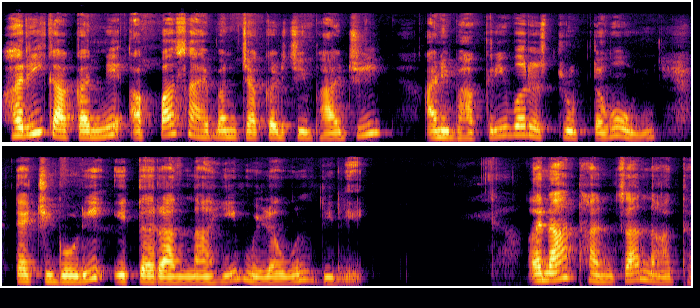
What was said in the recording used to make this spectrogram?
हरिकाकांनी आप्पासाहेबांच्याकडची भाजी आणि भाकरीवरच तृप्त होऊन त्याची गोडी इतरांनाही मिळवून दिली. अनाथांचा नाथ.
